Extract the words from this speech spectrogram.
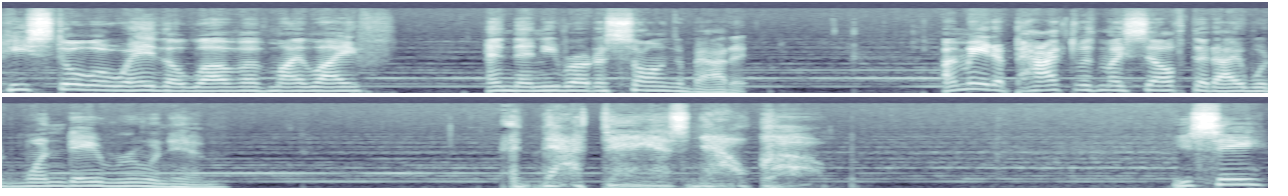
he stole away the love of my life, and then he wrote a song about it. I made a pact with myself that I would one day ruin him. And that day has now come. You see,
